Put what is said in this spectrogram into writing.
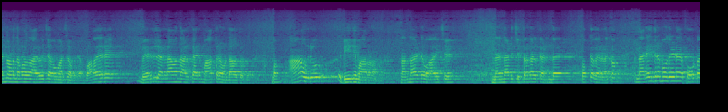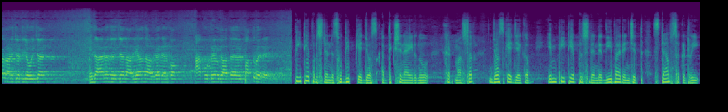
എന്നുള്ളത് നമ്മളൊന്ന് ആലോചിച്ച് അവ മനസ്സിലാക്കില്ല വളരെ വിരലിലെണ്ണാവുന്ന ആൾക്കാർ മാത്രമേ ഉണ്ടാകത്തുള്ളൂ. അപ്പം ആ ഒരു രീതി മാറണം. നന്നായിട്ട് വായിച്ച് നന്നായിട്ട് ചിത്രങ്ങൾ കണ്ട് ഒക്കെ വരണം. ഇപ്പം നരേന്ദ്രമോദിയുടെ ഫോട്ടോ കാണിച്ചിട്ട് ചോദിച്ചാൽ ഇതാരോ ചോദിച്ചാൽ അറിയാവുന്ന ആൾക്കാർ ചിലപ്പം ആ കുട്ടികൾക്കകത്ത് പത്ത് പേരായിരിക്കും. P T A president Sudeep K Jose അധ്യക്ഷനായിരുന്നു head master Jose K Jacob M P T A president Deepa Ranjith staff secretary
